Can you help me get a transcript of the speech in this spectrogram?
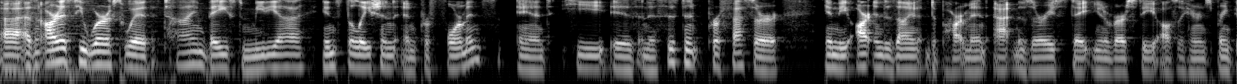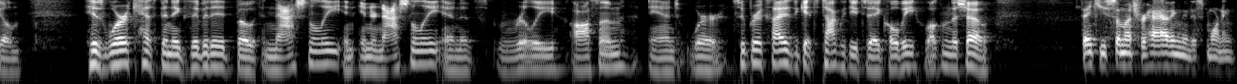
Uh, as an artist, he works with time based media, installation, and performance, and he is an assistant professor in the art and design department at Missouri State University, also here in Springfield. His work has been exhibited both nationally and internationally, and it's really awesome. And we're super excited to get to talk with you today, Colby. Welcome to the show. Thank you so much for having me this morning.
